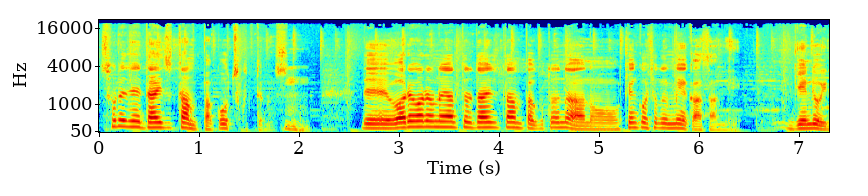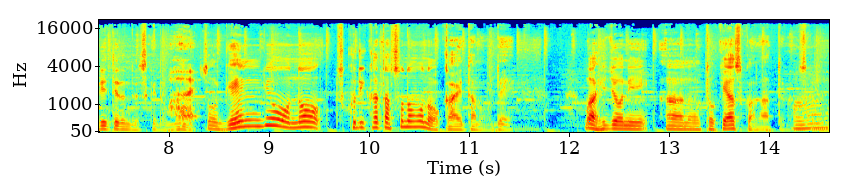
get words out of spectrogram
それで大豆タンパクを作ってるんですよ、うんで我々のやってる大豆タンパクというのはあの健康食品メーカーさんに原料を入れてるんですけども、はい。その原料の作り方そのものを変えたので、まあ、非常にあの溶けやすくはなってるんですけど、ね。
